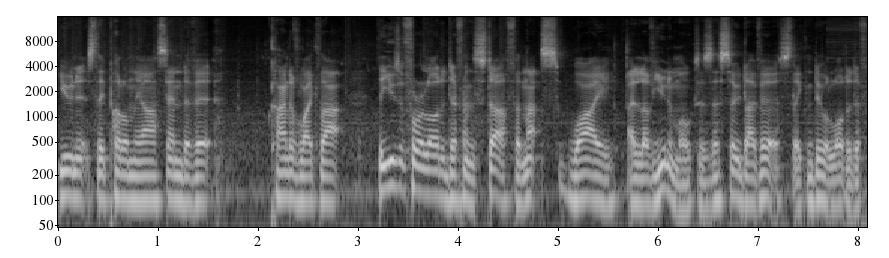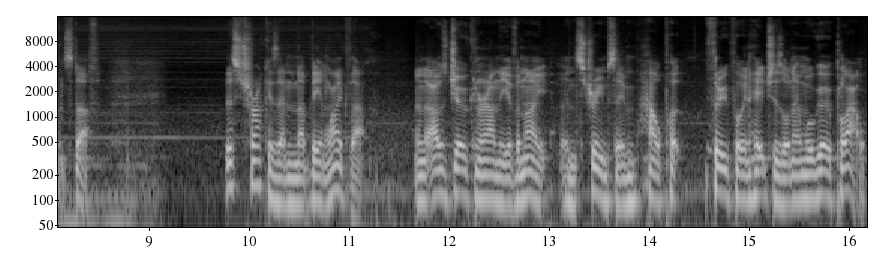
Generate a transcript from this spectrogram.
units they put on the arse end of it, kind of like that. They use it for a lot of different stuff, and that's why I love Unimog, is they're so diverse. They can do a lot of different stuff. This truck has ended up being like that. And I was joking around the other night in stream saying, how put three-point hitches on it and we'll go plow.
